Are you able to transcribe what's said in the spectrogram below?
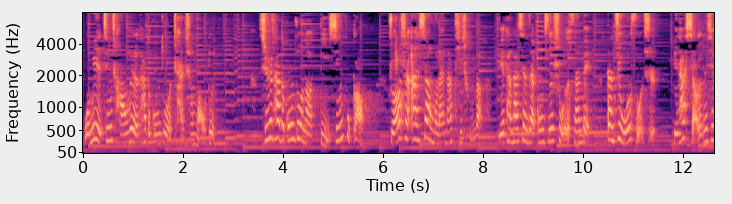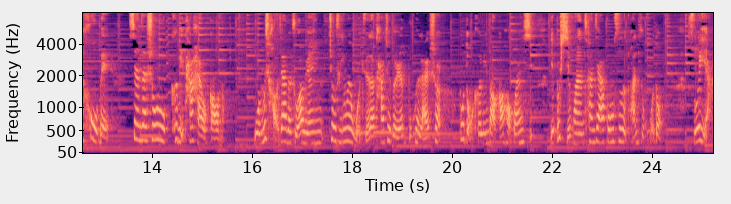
我们也经常为了他的工作产生矛盾。其实他的工作呢底薪不高，主要是按项目来拿提成的。别看他现在工资是我的三倍，但据我所知，比他小的那些后辈现在收入可比他还要高呢。我们吵架的主要原因就是因为我觉得他这个人不会来事儿，不懂和领导搞好关系，也不喜欢参加公司的团体活动，所以啊。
